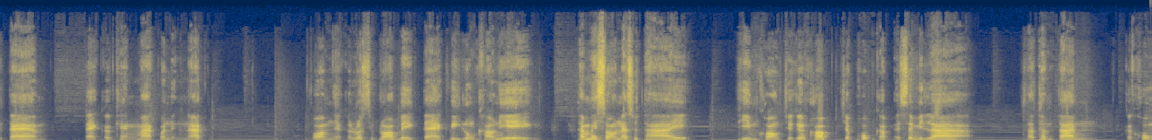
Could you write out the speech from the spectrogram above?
1 แต้ม แต่ก็แข่งมากกว่า 1 นัด ฟอร์มอย่างกับรถสิบล้อเบรกแตกวิ่งลงเขานี่เองทำให้ 2 นัดสุดท้าย ทีมของเจอร์เกนครอปจะพบกับเอสเซนวิลล่าซัตทัมตันก็คง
